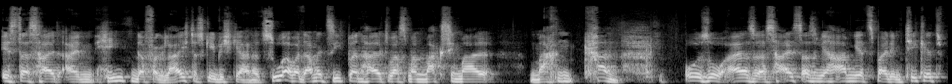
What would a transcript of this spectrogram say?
ist das halt ein hinkender Vergleich, das gebe ich gerne zu, aber damit sieht man halt, was man maximal machen kann. Oh so, also das heißt also, wir haben jetzt bei dem Ticket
